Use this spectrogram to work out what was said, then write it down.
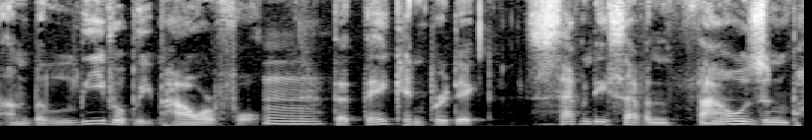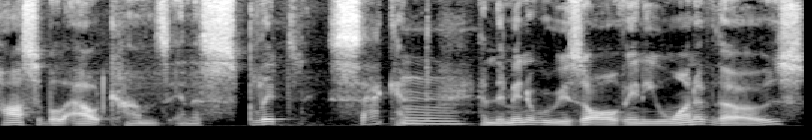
unbelievably powerful mm. that they can predict 77,000 possible outcomes in a split second. Mm. And the minute we resolve any one of those,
